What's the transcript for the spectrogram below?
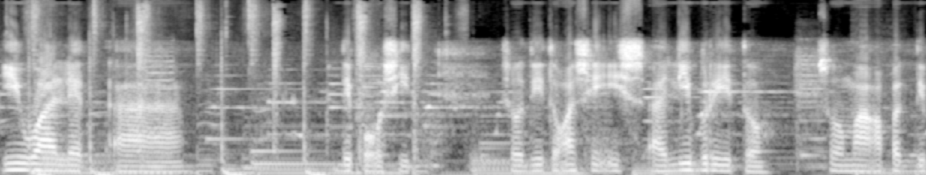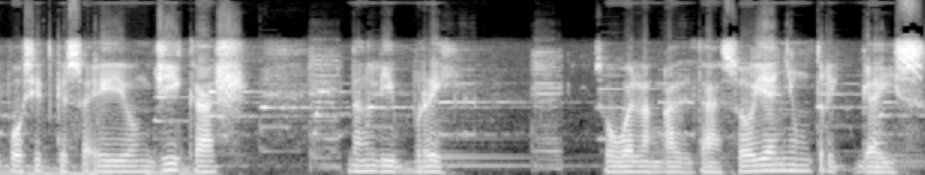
e-wallet uh, deposit. So, dito kasi is uh, libre ito. So, makakapag-deposit ka sa iyong GCash ng libre. So, walang kalta. So, yan yung trick guys.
